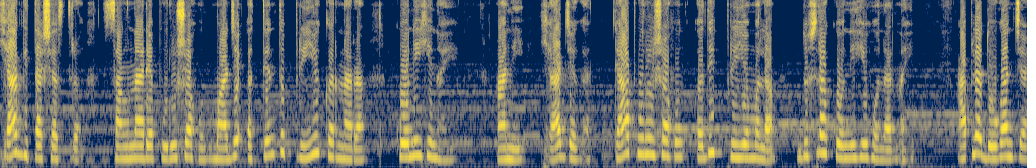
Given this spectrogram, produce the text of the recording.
ह्या गीताशास्त्र सांगणाऱ्या पुरुषाहून माझे अत्यंत प्रिय करणारा कोणीही नाही. आणि ह्या जगात त्या पुरुषाहून अधिक प्रिय मला दुसरा कोणीही होणार नाही. आपल्या दोघांच्या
